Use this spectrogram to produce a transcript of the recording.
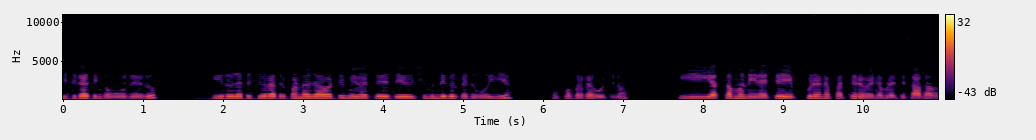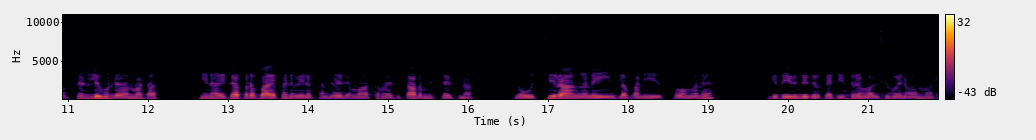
చిట్టికి అయితే ఇంకా పోలేదు. ఈరోజు అయితే శివరాత్రి పండుగ కాబట్టి మేమైతే దేవి శివుని దగ్గరికి అయితే పోయి కొబ్బరికాయ కొట్టినాం. ఈ అత్తమ్మ నేనైతే ఎప్పుడైనా పత్తేర పోయేటప్పుడు అయితే చాలా ఫ్రెండ్లీగా ఉండేదన్నమాట నేనైతే అక్కడ బాయ్ పని పోయిన కంచె అయితే మా అత్తమ్మని అయితే చాలా మిస్ అవుతున్నా ఇంకా వచ్చి రాగానే ఇంట్లో పని చేసుకోగానే ఇక దేవుని దగ్గరికి అయితే ఇద్దరం కలిసిపోయినాం అనమాట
